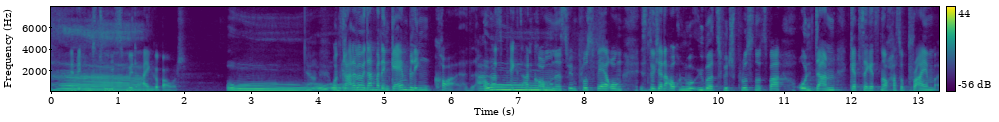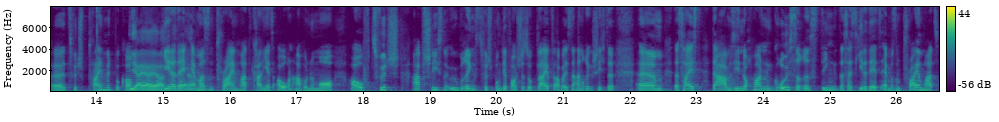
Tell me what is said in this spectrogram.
ah. Entwicklungstools mit eingebaut. Oh, ja. oh, Und gerade oh, wenn wir dann bei dem Gambling-Aspekt oh. ankommen, ne, Stream Plus Währung ist natürlich dann auch nur über Twitch Plus nutzbar. Und dann gäbe es ja jetzt noch, hast du Prime, äh, Twitch Prime mitbekommen? Ja, ja, ja. Jeder, der ja. Amazon Prime hat, kann jetzt auch ein Abonnement auf Twitch abschließen. Übrigens, twitch.tv steht so bleibt, aber ist eine andere Geschichte. Ähm, das heißt, da haben sie nochmal ein größeres Ding. Das heißt, jeder, der jetzt Amazon Prime hat,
